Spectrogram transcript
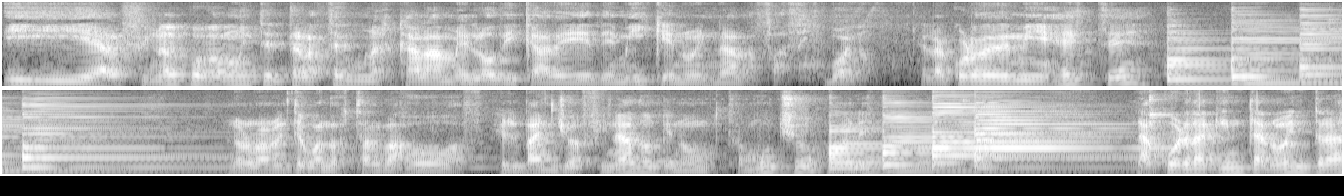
Y al final pues vamos a intentar hacer una escala melódica de, de mi que no es nada fácil. Bueno, el acorde de mi es este, normalmente cuando está el bajo, el banjo afinado, que no me gusta mucho, ¿vale? La cuerda quinta no entra,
